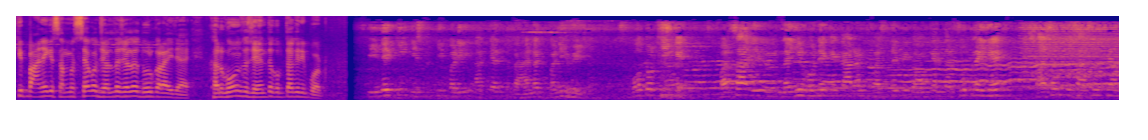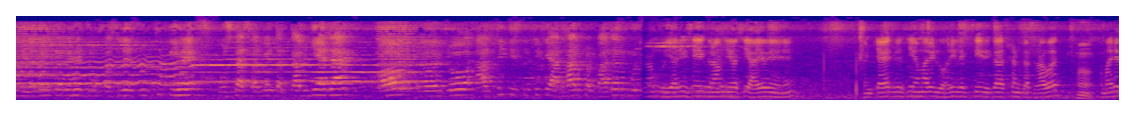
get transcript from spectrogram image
कि पानी की समस्या को जल्द जल्द दूर कराई जाए। खरगोन से जयंत गुप्ता की रिपोर्ट। पीने की स्थिति बड़ी अत्यंत भयानक बनी हुई है। वो तो ठीक है। वर्षा नहीं होने के कारण फ़सलें भी गाँव के अंदर सूख रही है। शासन प्रशासन से हम निवेदन कर रहे हैं जो फ़सलें सूख चुकी है उसका सर्वे तत्काल किया जाए और जो आर्थिक स्थिति के आधार पर बाज़ार ग्राम गुजारी से ग्राम निवासी आए हुए हैं। पंचायत वैसे हमारी लोहरी लगती है विकास खंड कसरावत हाँ। हमारे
